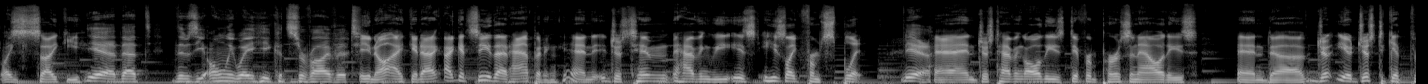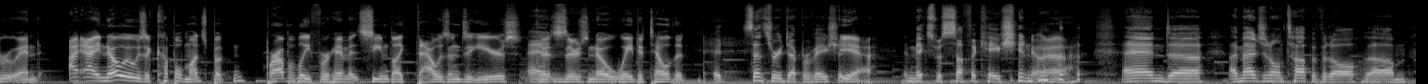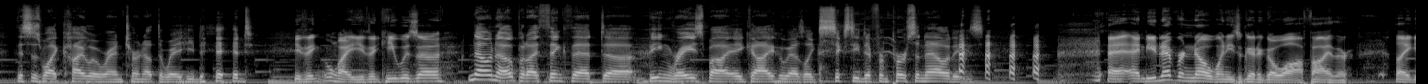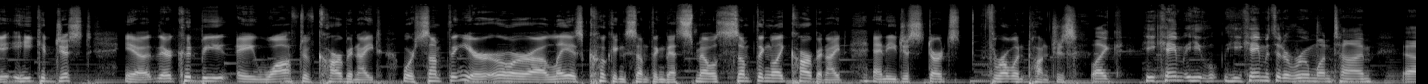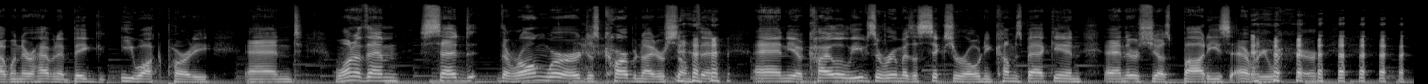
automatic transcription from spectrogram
Like Psyche. yeah, that there's the only way he could survive it. You know, I could I, I could see that happening, and it- just him having the is he's like from Split, Yeah, and just having all these different personalities, and uh, ju- you know, just to get through. And I, I know it was a couple months, but probably for him it seemed like thousands of years because And- there's no way to tell that. it, sensory deprivation. Yeah, mixed with suffocation. Yeah. and uh, I imagine on top of it all, um, this is why Kylo Ren turned out the way he did. you think why you think he was uh no, no, but I think that uh, being raised by a guy who has like 60 different personalities, A- and you never know when he's going to go off either. Like he could just, you know, there could be a waft of carbonite or something, or, or uh, Leia's cooking something that smells something like carbonite, and he just starts throwing punches. like he came he he came into the room one time uh, when they were having a big Ewok party, and one of them said the wrong word, just carbonite or something, and you know Kylo leaves the room as a six year old, and he comes back in, and there's just bodies everywhere.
